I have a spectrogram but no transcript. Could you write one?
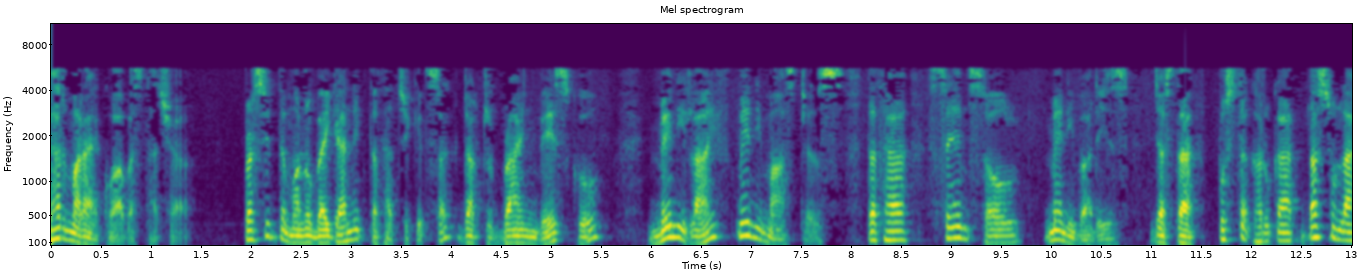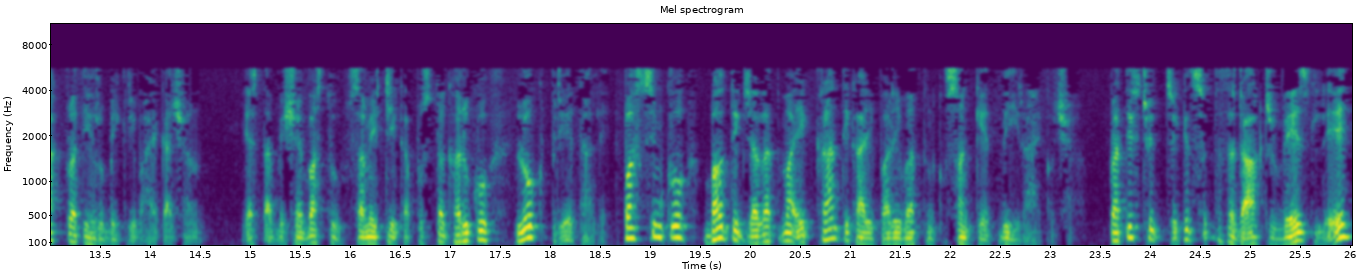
धर्मराएको अवस्था छ। प्रसिद्ध मनोवैज्ञानिक तथा चिकित्सक डाक्टर ब्राइन बेसको मेनी लाइफ मेनी मास्टर्स तथा सेम सोल मेनी बडिज जस्ता पुस्तकहरूका दशौं लाख प्रतिहरू बिक्री भएका छन्। यस्ता विषयवस्तु समेटिएका पुस्तकहरूको लोकप्रियताले पश्चिमको बौद्धिक जगतमा एक क्रान्तिकारी परिवर्तनको संकेत दिइरहेको छ। प्रतिष्ठित चिकित्सक तथा डाक्टर वेजले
